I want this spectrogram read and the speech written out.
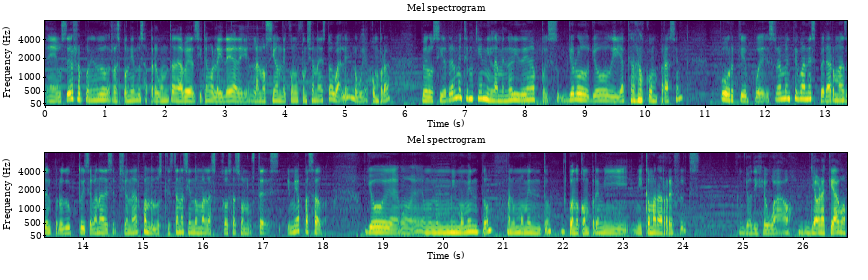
Eh, ustedes respondiendo, esa pregunta de a ver si tengo la idea de la noción de cómo funciona esto, vale, lo voy a comprar. Pero si realmente no tienen ni la menor idea, pues yo, lo, yo diría que no lo comprasen. Porque pues realmente van a esperar más del producto y se van a decepcionar cuando los que están haciendo malas cosas son ustedes. Y me ha pasado. Yo eh, en mi momento, en un momento, cuando compré mi, mi cámara reflex, yo dije, wow, ¿y ahora qué hago?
